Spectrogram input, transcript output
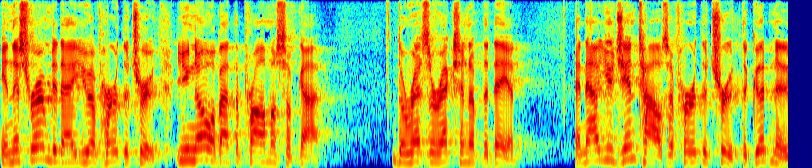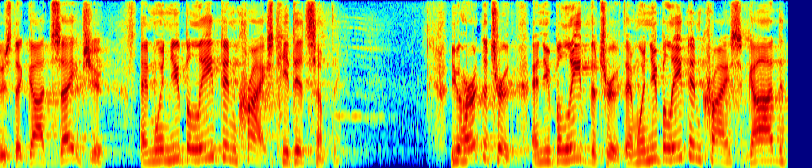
In this room today, you have heard the truth. You know about the promise of God, the resurrection of the dead. And now you Gentiles have heard the truth, the good news that God saves you. And when you believed in Christ, He did something. You heard the truth and you believed the truth. And when you believed in Christ, God,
